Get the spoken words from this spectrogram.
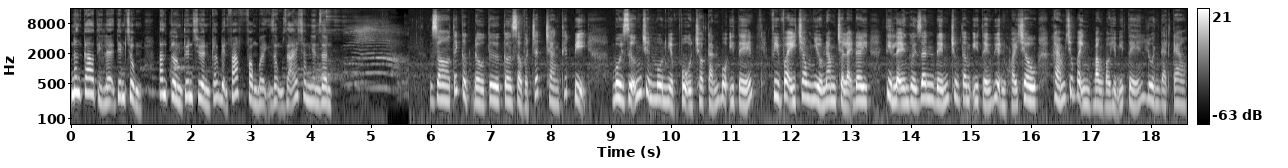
nâng cao tỷ lệ tiêm chủng, tăng cường tuyên truyền các biện pháp phòng bệnh rộng rãi trong nhân dân. Do tích cực đầu tư cơ sở vật chất trang thiết bị, bồi dưỡng chuyên môn nghiệp vụ cho cán bộ y tế. Vì vậy, trong nhiều năm trở lại đây, tỷ lệ người dân đến Trung tâm Y tế huyện Khói Châu khám chữa bệnh bằng bảo hiểm y tế luôn đạt cao.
